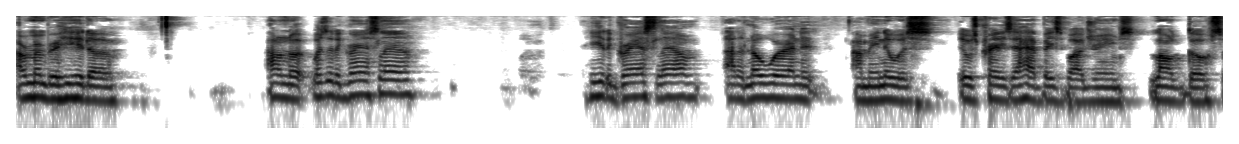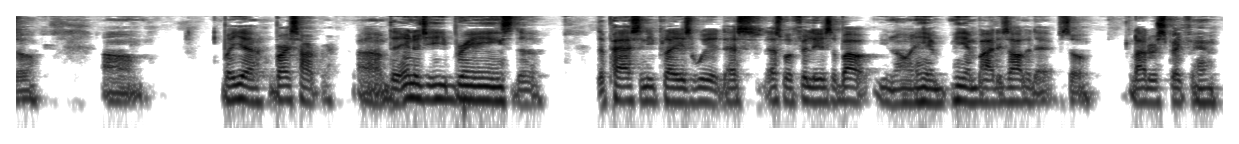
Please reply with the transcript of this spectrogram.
I remember he hit a, I don't know, was it a grand slam? He hit a grand slam out of nowhere, and it, I mean, it was it was crazy. I had baseball dreams long ago, so, um, but yeah, Bryce Harper, um, the energy he brings, the the passion he plays with, that's that's what Philly is about, you know, and he he embodies all of that. So, a lot of respect for him.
